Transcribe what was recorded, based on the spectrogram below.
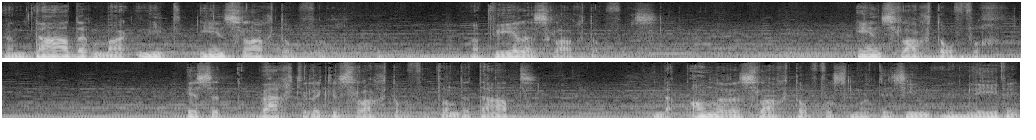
een dader maakt niet één slachtoffer, maar vele slachtoffers. Eén slachtoffer is het werkelijke slachtoffer van de daad. En de andere slachtoffers moeten zien hun leven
